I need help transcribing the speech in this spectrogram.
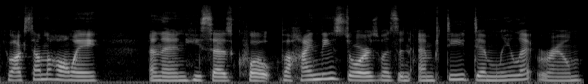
he walks down the hallway and then he says, quote, Behind these doors was an empty, dimly lit room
